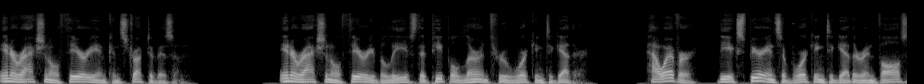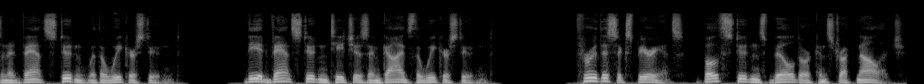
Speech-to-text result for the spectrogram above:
Interactional theory and constructivism. Interactional theory believes that people learn through working together. However, the experience of working together involves an advanced student with a weaker student. The advanced student teaches and guides the weaker student. Through this experience, both students build or construct knowledge.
